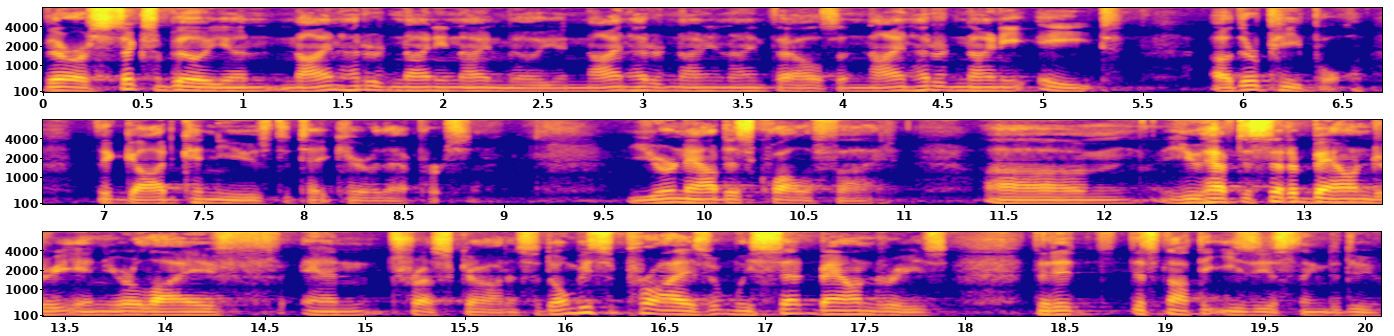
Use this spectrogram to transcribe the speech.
There are 6,999,999,998 other people that God can use to take care of that person. You're now disqualified. Um, you have to set a boundary in your life and trust God. And so don't be surprised when we set boundaries that it, it's not the easiest thing to do.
